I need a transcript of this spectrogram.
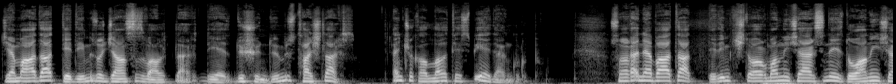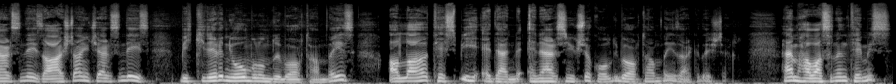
Cemaat dediğimiz o cansız varlıklar diye düşündüğümüz taşlar. En çok Allah'ı tesbih eden grup. Sonra nebatat. Dedim ki işte ormanın içerisindeyiz, doğanın içerisindeyiz, ağaçların içerisindeyiz. Bitkilerin yoğun bulunduğu bir ortamdayız. Allah'ı tesbih eden ve enerjisinin yüksek olduğu bir ortamdayız arkadaşlar. Hem havasının temiz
